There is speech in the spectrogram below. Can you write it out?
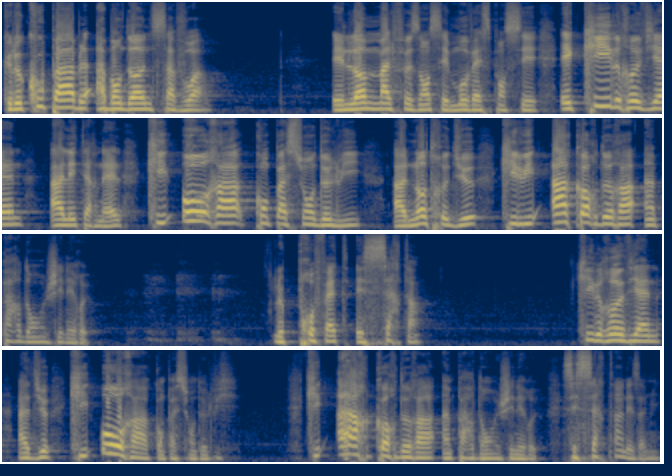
Que le coupable abandonne sa voie et l'homme malfaisant ses mauvaises pensées et qu'il revienne à l'Éternel, qui aura compassion de lui, à notre Dieu, qui lui accordera un pardon généreux. Le prophète est certain qu'il revienne à Dieu, qui aura compassion de lui, qui accordera un pardon généreux. C'est certain, les amis.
